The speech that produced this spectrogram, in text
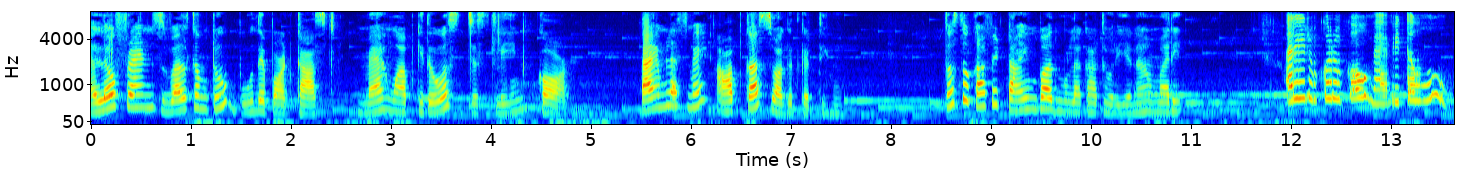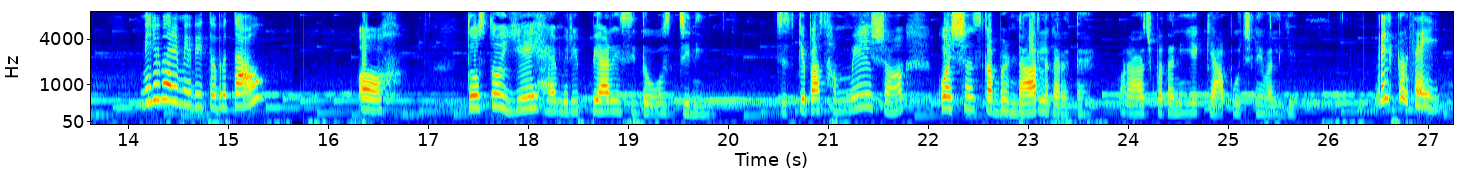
Hello friends welcome to Boonde podcast मैं हूँ आपकी दोस्त जसलीन कौर। टाइमलेस में आपका स्वागत करती हूँ। दोस्तों काफ़ी टाइम बाद मुलाकात हो रही है ना हमारी? अरे रुको रुको मैं भी तो हूँ। मेरे बारे में भी तो बताओ। ओह दोस्तों ये है मेरी प्यारी सी दोस्त जिनी जिसके पास हमेशा क्वेश्चंस का भंडार लगा रहता है। और आज पता नहीं ये क्या पूछने वाली है। बिल्कुल सही।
